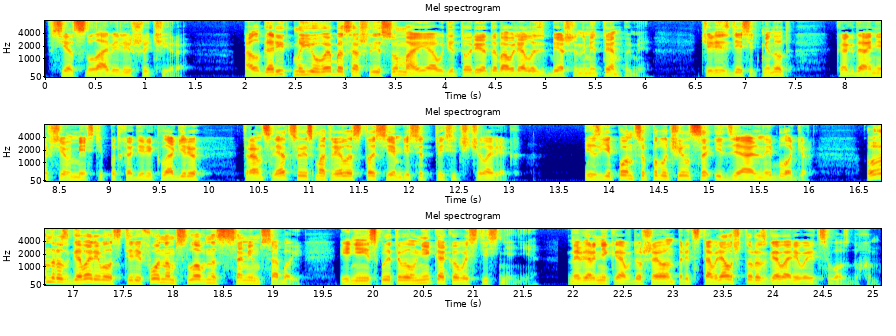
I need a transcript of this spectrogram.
все славили Шичира. Алгоритмы Ювеба сошли с ума, и аудитория добавлялась бешеными темпами. Через 10 минут, когда они все вместе подходили к лагерю, трансляцию смотрело 170 тысяч человек. Из японца получился идеальный блогер. Он разговаривал с телефоном словно с самим собой и не испытывал никакого стеснения. Наверняка в душе он представлял, что разговаривает с воздухом.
